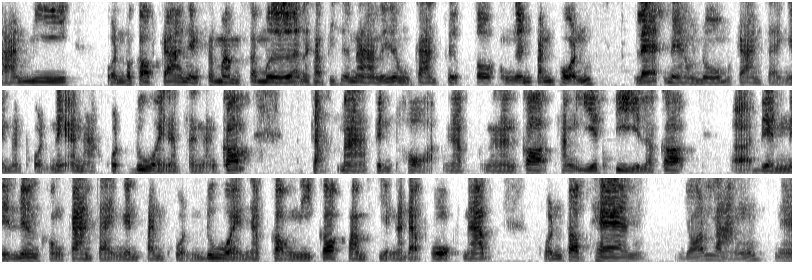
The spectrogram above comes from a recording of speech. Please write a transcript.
านมีผลประกอบการอย่างสม่ำเสมอนะครับ พิจารณาเรื่องของการเติบโตของเงินปันผล และแนวโน้มการจ่ายเงินปันผลในอนาคตด้วยนะครับจากนั้นก็จัดมาเป็นพอร์ตนะครับดังนั้นก็ทั้ง ESG แล้วก็เอ่อเด่นในเรื่องของการจ่ายเงินปันผลด้วยนะครับกองนี้ก็ความเสี่ยงอันดับ 6 นะครับ ผลตอบแทน ย้อนหลังแน่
